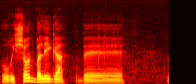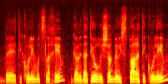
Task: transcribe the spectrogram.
הוא ראשון בליגה ב... בתיקולים מוצלחים. גם לדעתי הוא ראשון במספר התיקולים.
